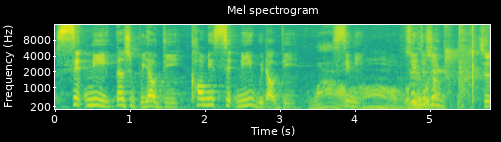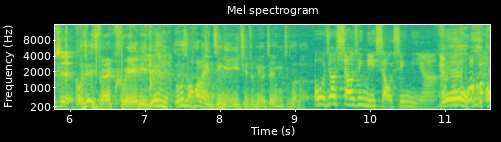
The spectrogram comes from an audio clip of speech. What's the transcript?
Sydney，但是不要 D，call me Sydney without D。哇哦 Sydney，哦所以就是是不是？我觉得 it's very creative。为什为什么后来你进演艺圈就没有再用这个了？哦，我叫肖心妮，小心你啊，哦哦，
